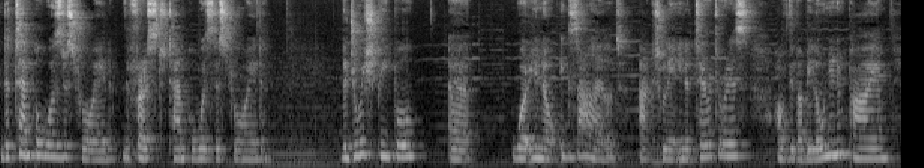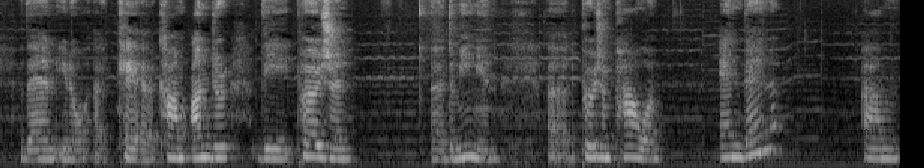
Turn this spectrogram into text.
the temple was destroyed, the first temple was destroyed. The Jewish people uh, were, you know, exiled actually in the territories of the Babylonian Empire, then, you know, uh, uh come under the Persian uh, dominion, uh, the Persian power. And then um,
